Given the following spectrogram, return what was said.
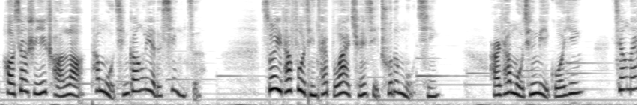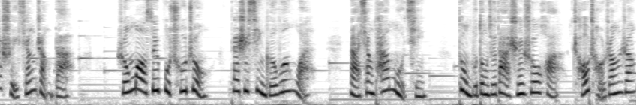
好像是遗传了他母亲刚烈的性子，所以他父亲才不爱全喜初的母亲。而他母亲李国英，江南水乡长大，容貌虽不出众，但是性格温婉，哪像他母亲，动不动就大声说话，吵吵嚷嚷。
